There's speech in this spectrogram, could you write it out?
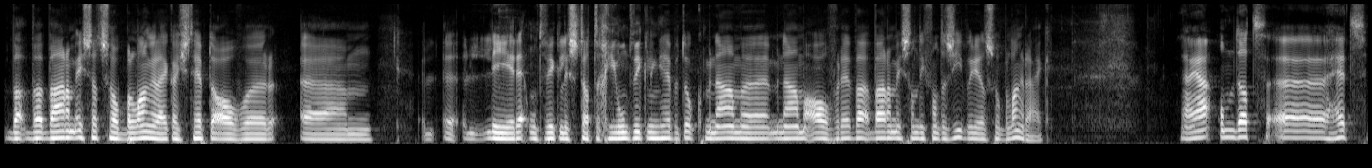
wa- wa- waarom is dat zo belangrijk als je het hebt over ehm, eh, leren, ontwikkelen, strategieontwikkeling hebben we het ook met name, met name over. Hè? Wa- waarom is dan die fantasiewereld zo belangrijk? Nou ja, omdat het,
